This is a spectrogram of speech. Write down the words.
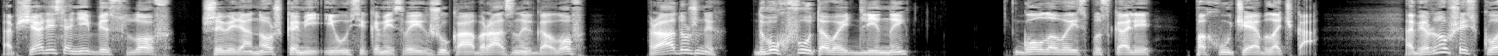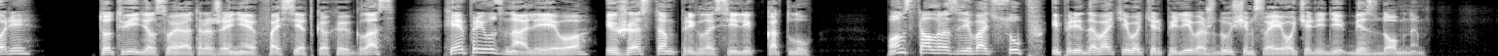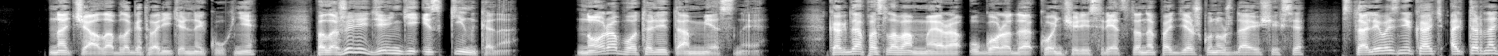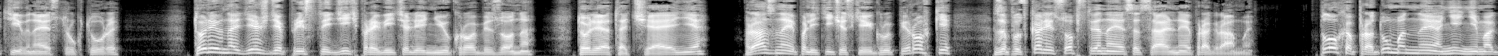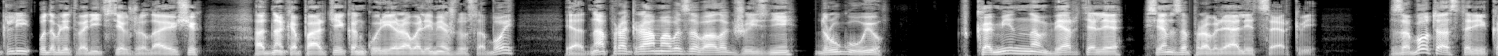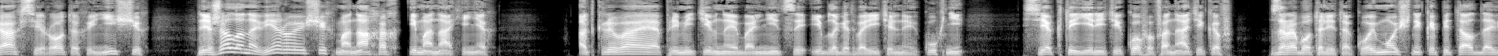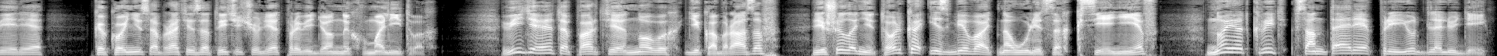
Общались они без слов, шевеля ножками и усиками своих жукообразных голов, радужных, двухфутовой длины. Головы испускали пахучие облачка. Обернувшись к Кори, тот видел свое отражение в фасетках их глаз, Хепри узнали его и жестом пригласили к котлу. Он стал разливать суп и передавать его терпеливо ждущим своей очереди бездомным. Начало благотворительной кухни положили деньги из Кинкена, но работали там местные. Когда, по словам мэра, у города кончились средства на поддержку нуждающихся, стали возникать альтернативные структуры. То ли в надежде пристыдить правителей Нью-Кробизона, то ли от отчаяния, разные политические группировки запускали собственные социальные программы. Плохо продуманные, они не могли удовлетворить всех желающих, однако партии конкурировали между собой, и одна программа вызывала к жизни другую. В каминном вертеле всем заправляли церкви. Забота о стариках, сиротах и нищих лежала на верующих монахах и монахинях, Открывая примитивные больницы и благотворительные кухни, секты еретиков и фанатиков заработали такой мощный капитал доверия, какой не собрать и за тысячу лет, проведенных в молитвах. Видя это, партия новых дикобразов решила не только избивать на улицах ксениев, но и открыть в Сантере приют для людей.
